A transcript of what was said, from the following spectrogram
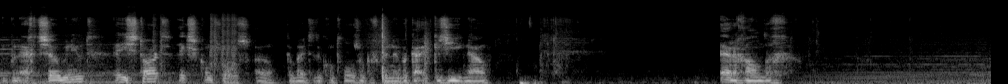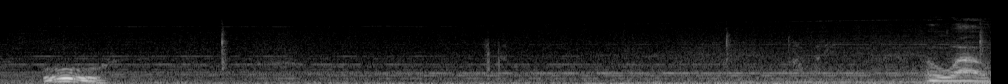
Ik ben echt zo benieuwd. A start X controls. Oh, ik heb beter de controls ook even kunnen bekijken, zie ik nou. Erg handig. Oeh. Oh, wow.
